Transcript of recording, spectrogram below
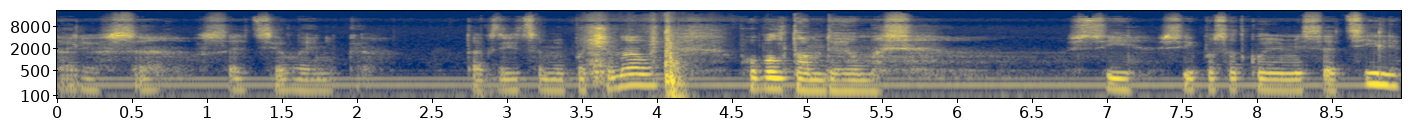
далі все, все ціленьке. Так, звідси ми починали. По болтам дивимося. Всі, всі посадкові місця цілі.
